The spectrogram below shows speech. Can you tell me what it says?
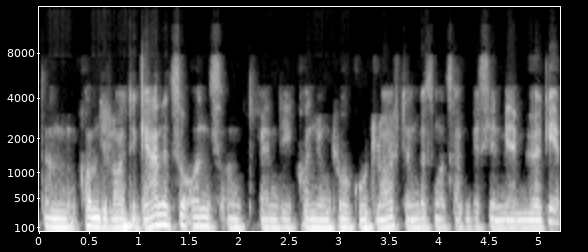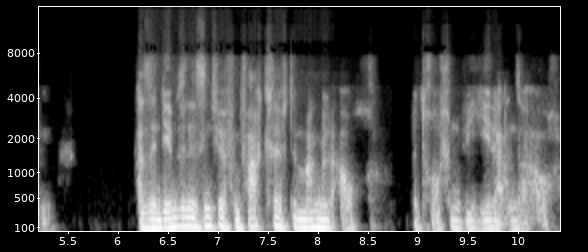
dann kommen die Leute gerne zu uns und wenn die Konjunktur gut läuft, dann müssen wir uns halt ein bisschen mehr Mühe geben. Also in dem Sinne sind wir vom Fachkräftemangel auch betroffen, wie jeder andere auch.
